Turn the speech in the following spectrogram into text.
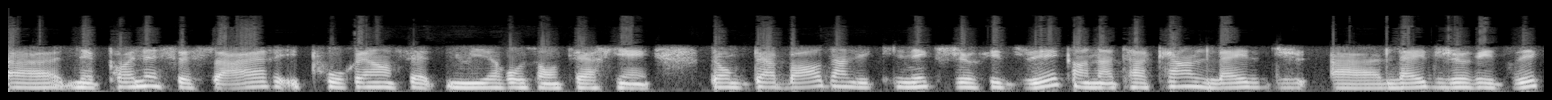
euh, n'est pas nécessaire et pourrait en fait nuire aux Ontariens. Donc, d'abord, dans les cliniques juridiques, en attaquant l'aide l'aide juridique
